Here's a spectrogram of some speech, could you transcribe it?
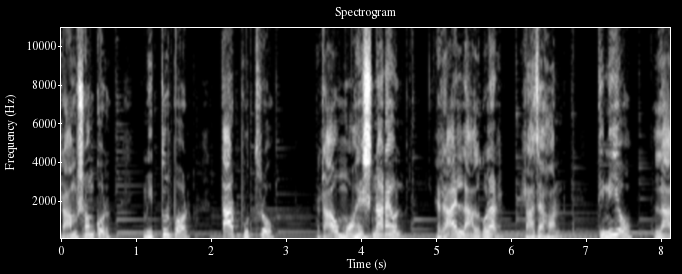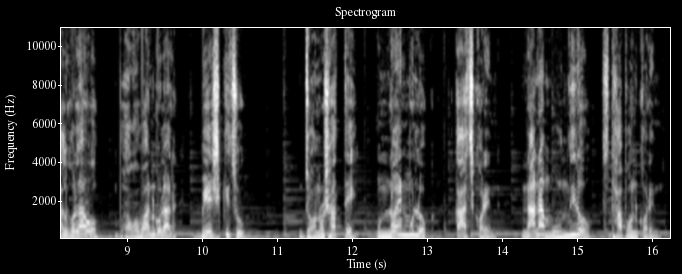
রামশঙ্কর, মৃত্যুর পর তার পুত্র রাও মহেশ নারায়ণ রায় লালগোলার রাজা হন। তিনিও লালগোলা ও ভগবানগোলার বেশ কিছু জনস্বার্থে উন্নয়নমূলক কাজ করেন, নানা মন্দিরও স্থাপন করেন।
